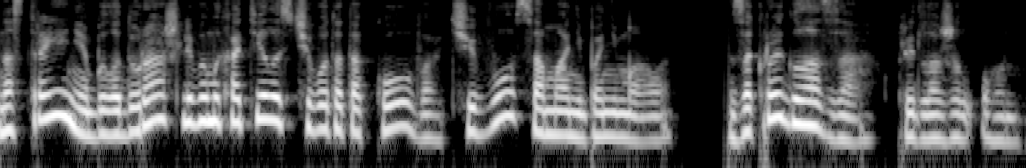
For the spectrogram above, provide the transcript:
Настроение было дурашливым и хотелось чего-то такого, чего сама не понимала. «Закрой глаза», — предложил он.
